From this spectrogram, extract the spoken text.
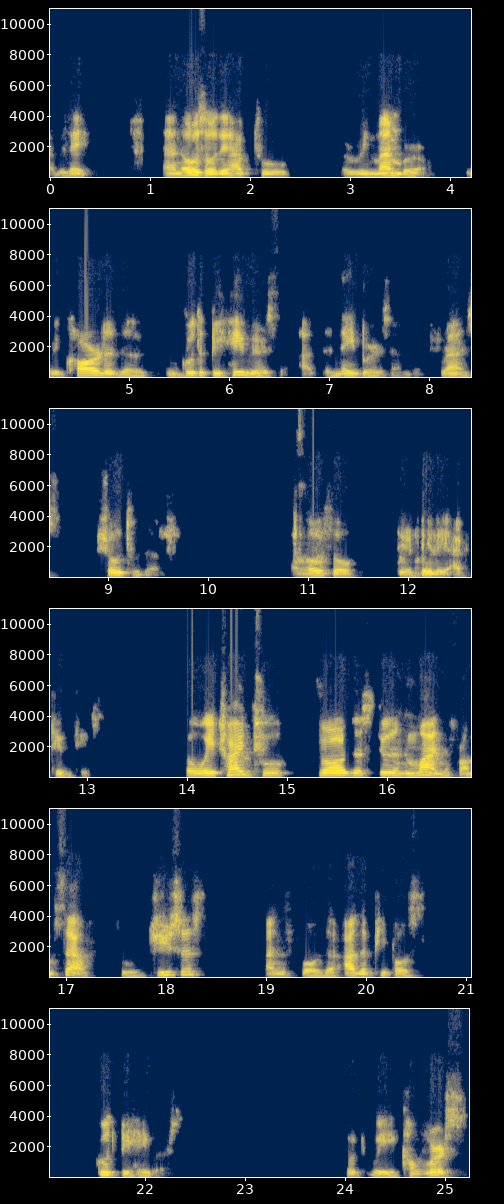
every day. And also they have to remember, record the good behaviors that the neighbors and the friends show to them. And also their daily activities. So we try to draw the student's mind from self to Jesus and for the other people's good behaviors. So we converse,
